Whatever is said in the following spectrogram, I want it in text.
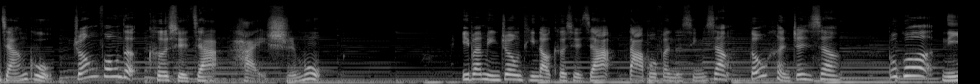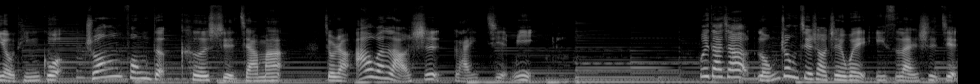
讲古装疯的科学家海石木。一般民众听到科学家，大部分的形象都很正向。不过，你有听过装疯的科学家吗？就让阿文老师来解密，为大家隆重介绍这位伊斯兰世界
